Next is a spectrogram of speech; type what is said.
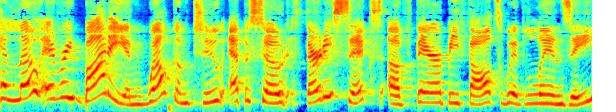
Hello, everybody, and welcome to episode 36 of Therapy Thoughts with Lindsay.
